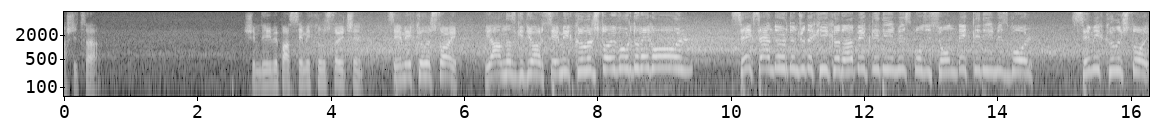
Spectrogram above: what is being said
Raşitsa. Şimdi iyi bir pas Semih Kılıçsoy için. Semih Kılıçsoy yalnız gidiyor. Semih Kılıçsoy vurdu ve gol. 84. dakikada beklediğimiz pozisyon, beklediğimiz gol. Semih Kılıçsoy.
